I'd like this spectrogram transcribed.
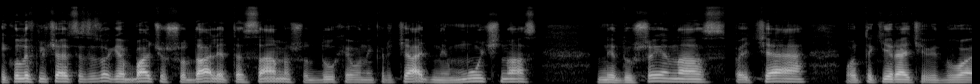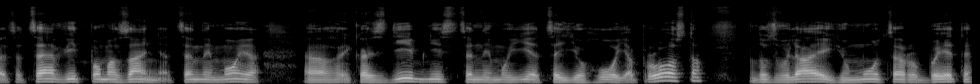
І коли включається зв'язок, я бачу, що далі те саме, що духи вони кричать: не муч нас, не души нас, пече. От такі речі відбуваються. Це від помазання, це не моя е, якась здібність, це не моє, це його. Я просто дозволяю йому це робити.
